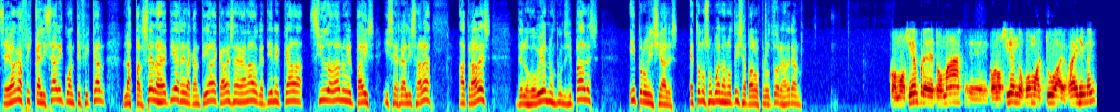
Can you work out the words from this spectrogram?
se van a fiscalizar y cuantificar las parcelas de tierra y la cantidad de cabezas de ganado que tiene cada ciudadano en el país y se realizará a través de los gobiernos municipales y provinciales. Esto no son buenas noticias para los productores, Adriano. Como siempre, Tomás, eh, conociendo cómo actúa el régimen,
